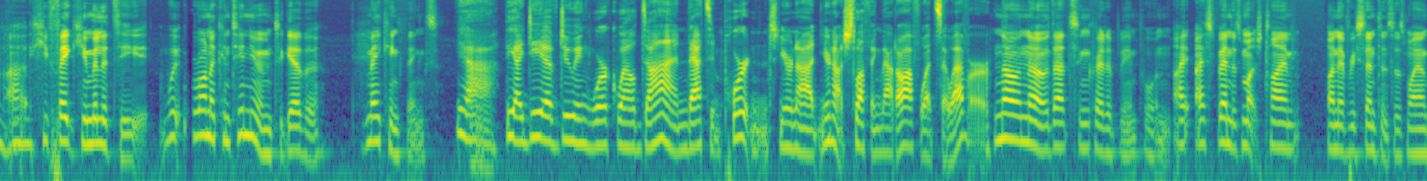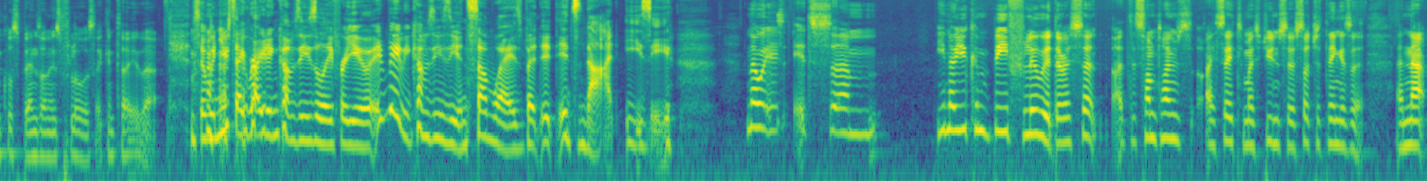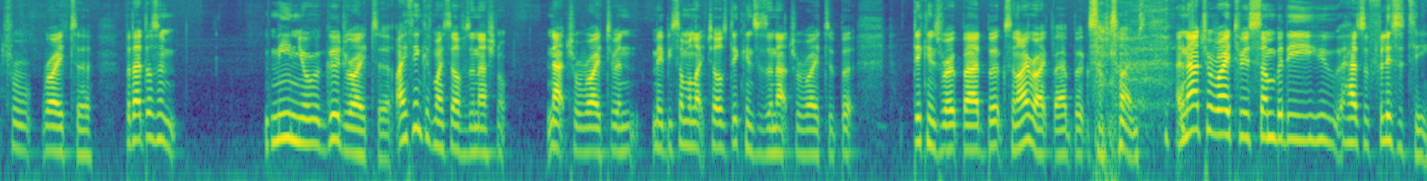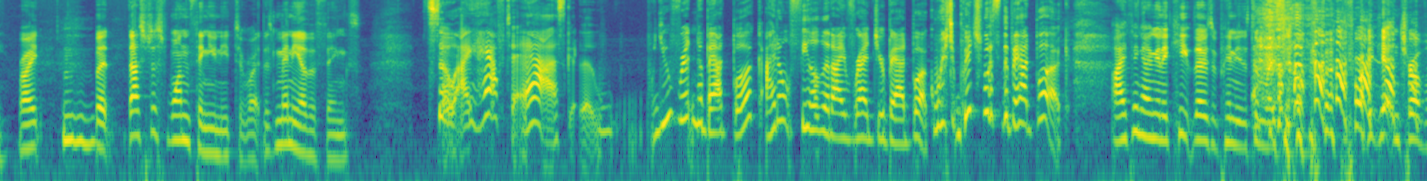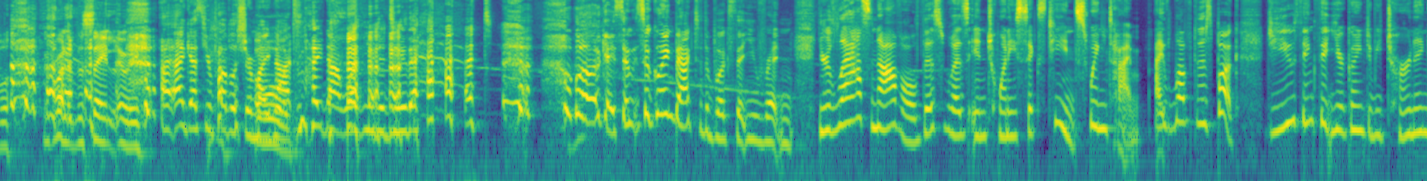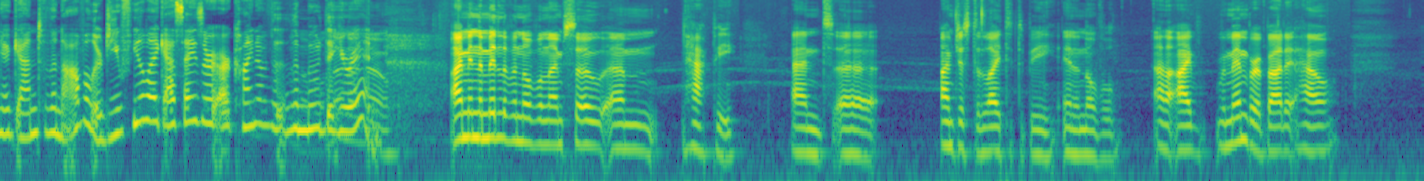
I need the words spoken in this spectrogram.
uh, hu- fake humility we're, we're on a continuum together making things Yeah, the idea of doing work well done, that's important. You're not you're not sloughing that off whatsoever. no no that's incredibly important i, I spend as much time on every sentence as my uncle spends on his floors i can tell you that So when you say writing comes easily for you, it maybe comes easy in some ways, but it, it's not easy. No, it's it's um, you know, you can be fluid. There are certain. Uh, sometimes I say to my students, there's such a thing as a, a natural writer, but that doesn't mean you're a good writer. I think of myself as a national natural writer, and maybe someone like Charles Dickens is a natural writer, but Dickens wrote bad books, and I write bad books sometimes. a natural writer is somebody who has a felicity, right? But that's just one thing you need to write. There's many other things. So I have to ask, uh, you've written a bad book? I don't feel that I've read your bad book. Which which was the bad book? I think I'm going to keep those opinions to myself before I get in trouble in front of the St. Louis. I, I guess your publisher might not might not want you to do that. well, okay. So so going back to the books that you've written, your last novel, this was in 2016, Swing Time. I loved this book. Do you think that you're going to be turning again to the novel, or do you feel like essays are, are kind of the, the mood that No, you're no, in? no. I'm in the middle of a novel and I'm so um, happy. And uh, I'm just delighted to be in a novel. And I remember about it how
